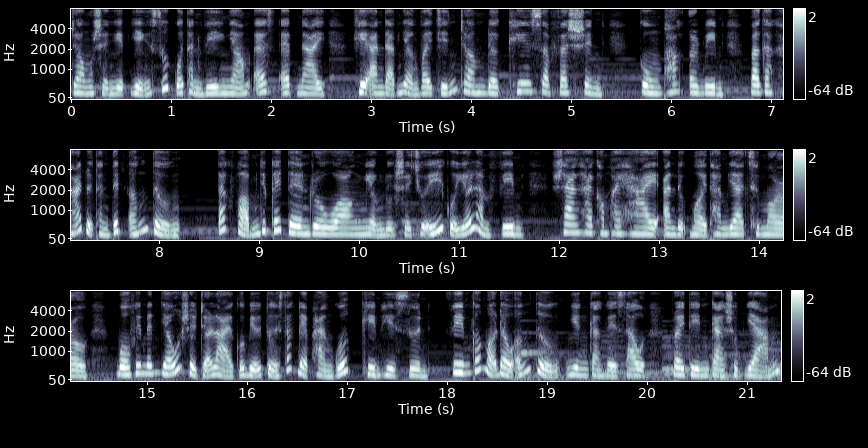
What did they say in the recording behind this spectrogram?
trong sự nghiệp diễn xuất của thành viên nhóm SF9 khi anh đảm nhận vai chính trong The Kings of Fashion, cùng Park Eun-bin và gặt hái được thành tích ấn tượng. Tác phẩm giúp cái tên Rowan nhận được sự chú ý của giới làm phim. Sang 2022, anh được mời tham gia Tomorrow, bộ phim đánh dấu sự trở lại của biểu tượng sắc đẹp Hàn Quốc Kim Hee-sun. Phim có mở đầu ấn tượng nhưng càng về sau, rating càng sụt giảm.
